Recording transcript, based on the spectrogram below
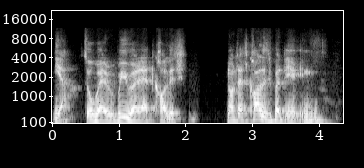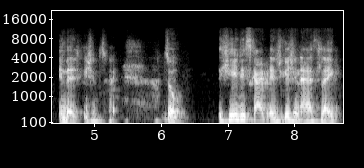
yeah. So where we were at college, not at college, but in in, in the education side. So mm-hmm. he described education as like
